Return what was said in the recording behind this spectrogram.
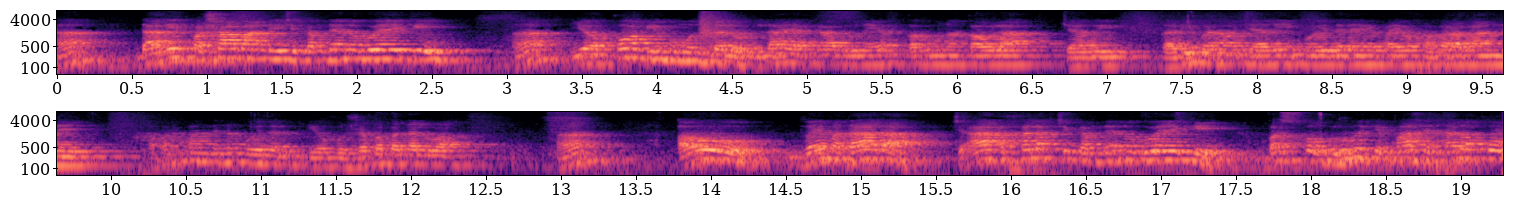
ها داغه پشا باندې چې کوم دینو ګویا کی ها یو قوم یې اومندلو لا یکادون یفقهون قولا چاوی قریب نه چاغي پویدل په یو خبره باندې خبره باندې نه پویدل یو خو ژبه بدل وا ها او دوی مدادا چې هغه خلق چې کوم دینو ګویا کی بس په غرونو کې پاتې خلقو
